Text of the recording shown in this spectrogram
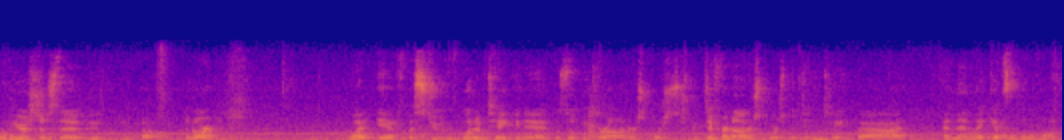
Well, here's just the, the, uh, an argument. What if a student would have taken it, was looking for honors courses, took a different honors course, but didn't take that, and then that gets a little money?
